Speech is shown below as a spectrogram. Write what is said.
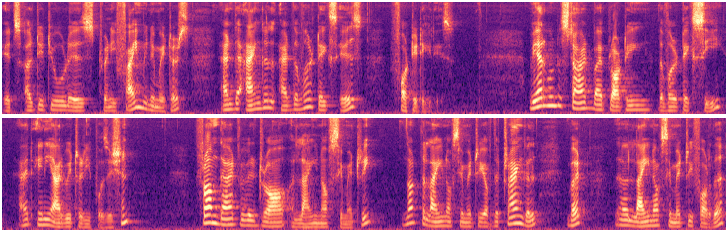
its altitude is 25 millimeters and the angle at the vertex is 40 degrees. We are going to start by plotting the vertex C at any arbitrary position. From that we will draw a line of symmetry, not the line of symmetry of the triangle but the line of symmetry for the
